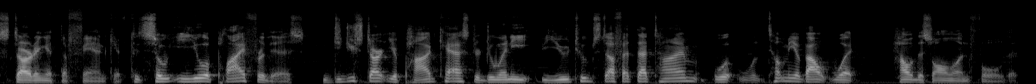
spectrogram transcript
starting at the fan cave. 'Cause- so you apply for this. Did you start your podcast or do any YouTube stuff at that time? Well, tell me about what how this all unfolded.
